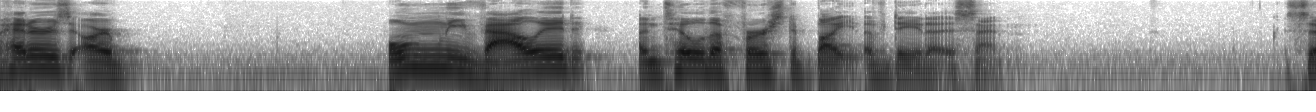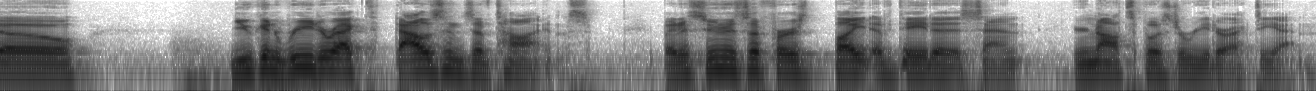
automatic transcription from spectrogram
headers are only valid until the first byte of data is sent. So you can redirect thousands of times, but as soon as the first byte of data is sent, you're not supposed to redirect again.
